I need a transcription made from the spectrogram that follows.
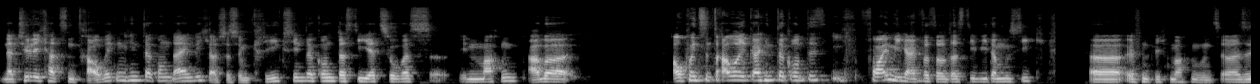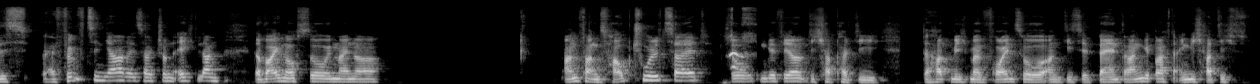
natürlich hat es einen traurigen Hintergrund eigentlich, also so einen Kriegshintergrund, dass die jetzt sowas äh, eben machen, aber auch wenn es ein trauriger Hintergrund ist, ich freue mich einfach so, dass die wieder Musik äh, öffentlich machen und so. Also es ist, äh, 15 Jahre ist halt schon echt lang. Da war ich noch so in meiner Anfangs Hauptschulzeit, so ungefähr, und ich habe halt die, da hat mich mein Freund so an diese Band rangebracht. Eigentlich hatte ich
